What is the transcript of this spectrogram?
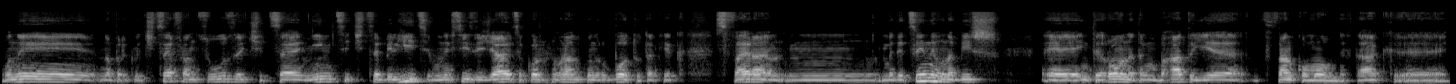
Вони, наприклад, чи це французи, чи це німці, чи це бельгійці. Вони всі з'їжджаються кожного ранку на роботу, так як сфера медицини, вона більш е, інтегрована, там багато є франкомовних, так. Е,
